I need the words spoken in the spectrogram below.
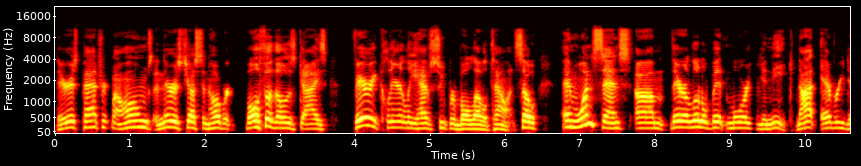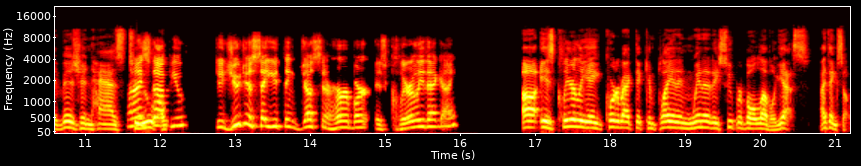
There is Patrick Mahomes and there is Justin Herbert. Both of those guys very clearly have Super Bowl level talent. So in one sense, um, they're a little bit more unique. Not every division has Can two. I stop you? Did you just say you think Justin Herbert is clearly that guy? uh, is clearly a quarterback that can play it and win at a Super Bowl level. Yes, I think so.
